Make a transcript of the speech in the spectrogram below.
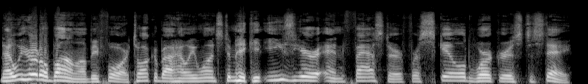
Now, we heard Obama before talk about how he wants to make it easier and faster for skilled workers to stay.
